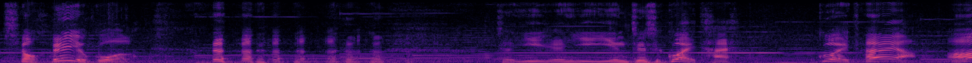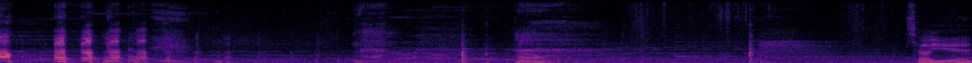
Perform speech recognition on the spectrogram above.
小黑也过了。这一人一鹰真是怪胎，怪胎呀！啊！唉，小雨，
